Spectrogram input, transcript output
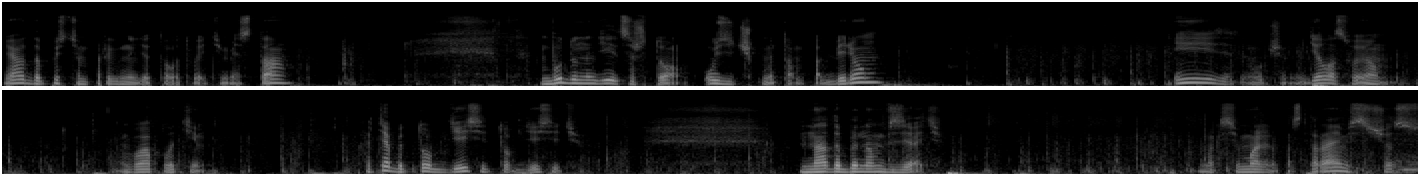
Я допустим, прыгну где-то вот в эти места. Буду надеяться, что узичек мы там подберем. И, в общем, дело свое воплотим. Хотя бы топ-10, топ-10 надо бы нам взять. Максимально постараемся сейчас.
